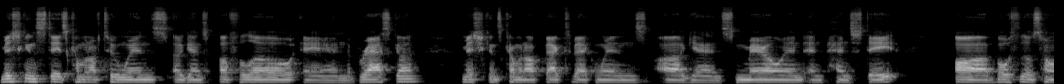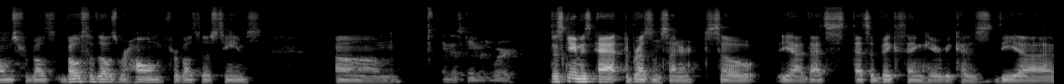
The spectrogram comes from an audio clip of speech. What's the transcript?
Michigan State's coming off two wins against Buffalo and Nebraska. Michigan's coming off back-to-back wins against Maryland and Penn State. Uh, both of those homes for both both of those were home for both those teams. Um, and this game is where this game is at the Breslin Center. So yeah, that's that's a big thing here because the uh,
